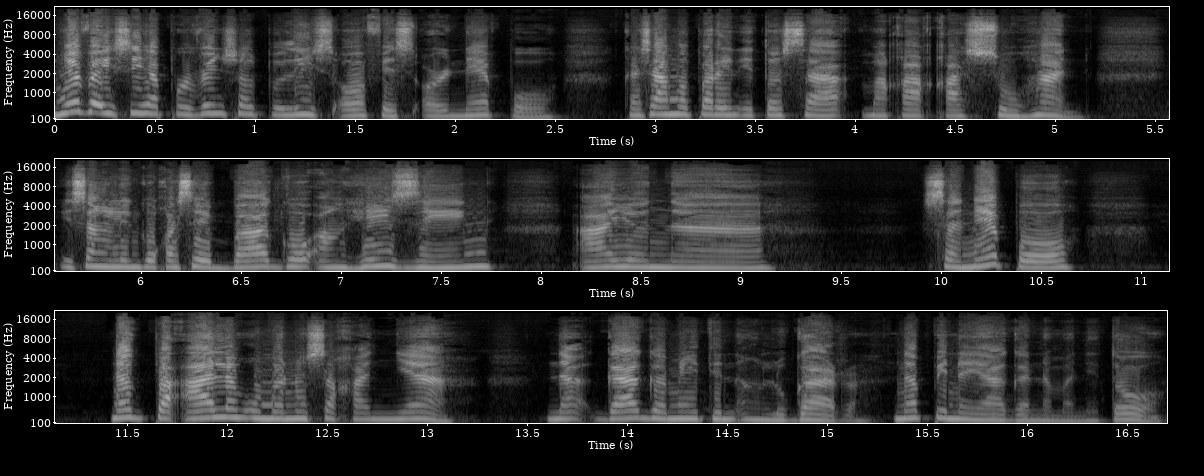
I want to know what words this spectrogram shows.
Nueva Ecija Provincial Police Office or NEPO, kasama pa rin ito sa makakasuhan. Isang linggo kasi bago ang hazing, ayon na sa NEPO, nagpaalam umano sa kanya na gagamitin ang lugar na pinayagan naman ito.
